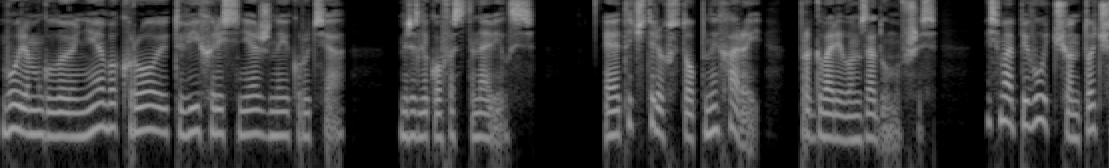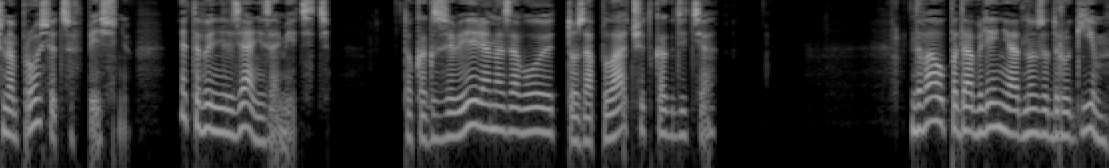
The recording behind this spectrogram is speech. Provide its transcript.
Буря мглою небо кроет, вихри снежные крутя. Мерзляков остановился. «Это четырехстопный хорей», — проговорил он, задумавшись. Весьма певуч, он точно просится в песню. Этого нельзя не заметить. То как зверь она завоет, то заплачет, как дитя. Два уподобления одно за другим.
